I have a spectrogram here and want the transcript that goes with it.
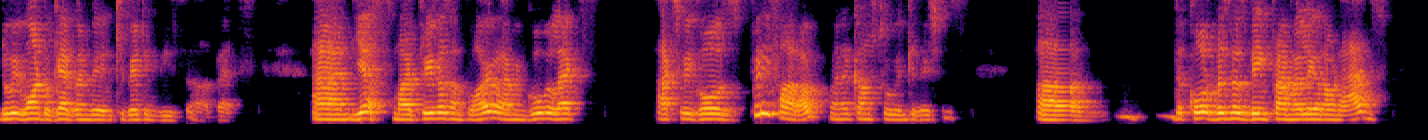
do we want to get when we're incubating these uh, bets. And yes, my previous employer, I mean, Google X actually goes pretty far out when it comes to incubations. Uh, the core business being primarily around ads,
